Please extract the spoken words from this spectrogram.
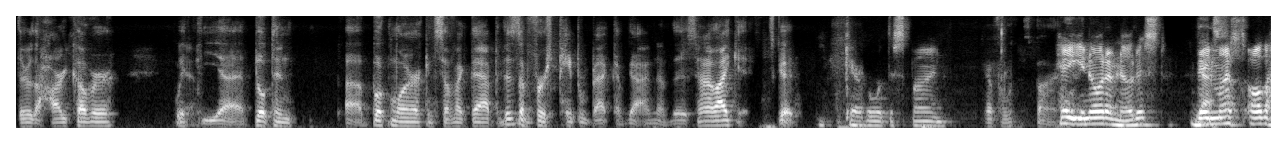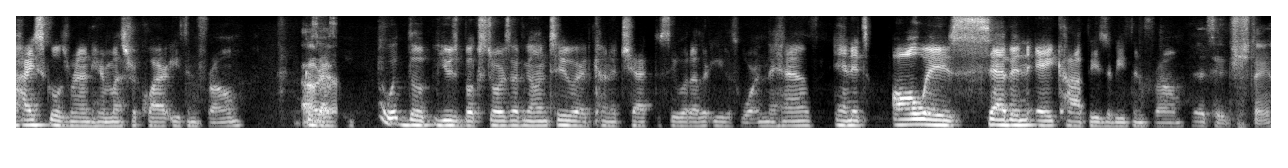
they're the hardcover with the uh, built-in uh, bookmark and stuff like that. But this is the first paperback I've gotten of this, and I like it. It's good. Careful with the spine. Careful with the spine. Hey, you know what I've noticed? They Yes. must all the high schools around here must require Ethan Frome. Oh, Because yeah. with the used bookstores I've gone to, I'd kind of check to see what other Edith Wharton they have, and it's always seven, eight copies of Ethan Frome. that's interesting.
